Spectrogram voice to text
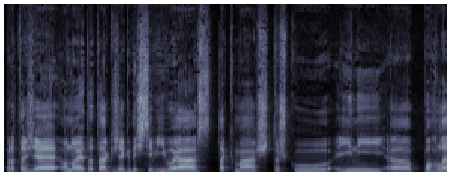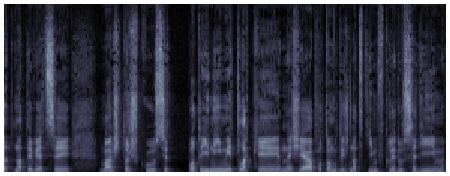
Protože ono je to tak, že když jsi vývojář, tak máš trošku jiný uh, pohled na ty věci, máš trošku si pod jinými tlaky, než já potom, když nad tím v klidu sedím.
